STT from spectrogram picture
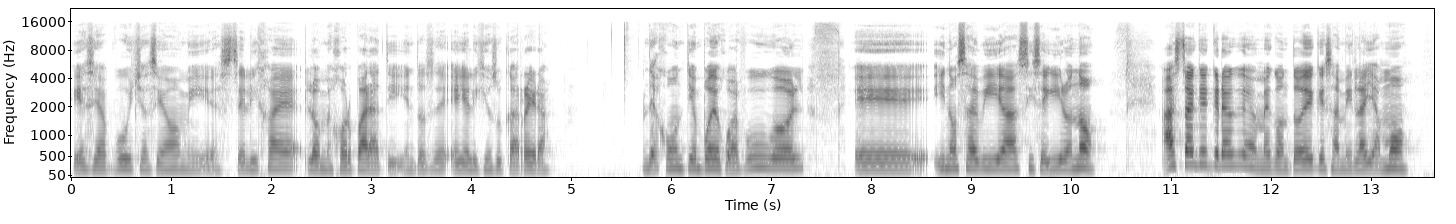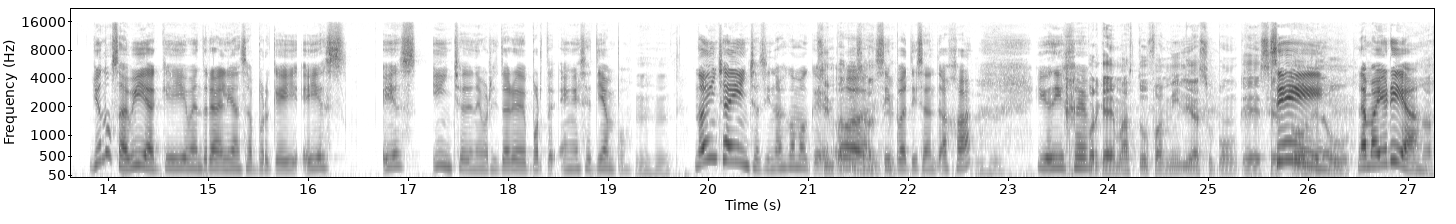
Y decía, pucha, Xiaomi, este, elija lo mejor para ti. Entonces ella eligió su carrera. Dejó un tiempo de jugar fútbol eh, y no sabía si seguir o no. Hasta que creo que me contó de que Samir la llamó. Yo no sabía que ella iba a entrar a Alianza porque ella es ella es hincha de Universitario de Deportes en ese tiempo. No hincha hincha, sino es como que simpatizante. simpatizante. Ajá. Y yo dije... Porque además tu familia supongo que es sí, de la U. la mayoría.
